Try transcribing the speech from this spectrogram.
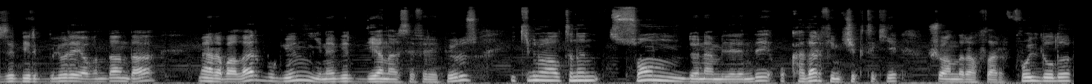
Size bir Blu-ray avından da merhabalar. Bugün yine bir Diyanar seferi yapıyoruz. 2016'nın son dönemlerinde o kadar film çıktı ki şu anda raflar full dolu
